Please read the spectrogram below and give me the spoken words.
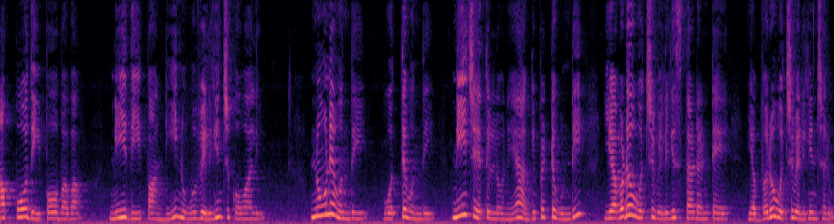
అప్పో దీపోభవ నీ దీపాన్ని నువ్వు వెలిగించుకోవాలి. నూనె ఉంది ఒత్తె ఉంది నీ చేతుల్లోనే అగ్గిపెట్టె ఉండి ఎవడో వచ్చి వెలిగిస్తాడంటే ఎవ్వరూ వచ్చి వెలిగించరు.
